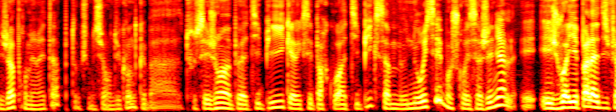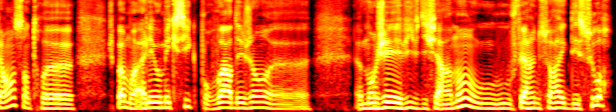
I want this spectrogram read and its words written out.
Déjà, première étape. Donc, je me suis rendu compte que bah, tous ces gens un peu atypiques, avec ces parcours atypiques, ça me nourrissait. Moi, je trouvais ça génial. Et, et je voyais pas la différence entre, je sais pas moi, aller au Mexique pour voir des gens euh, manger et vivre différemment ou faire une soirée avec des sourds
